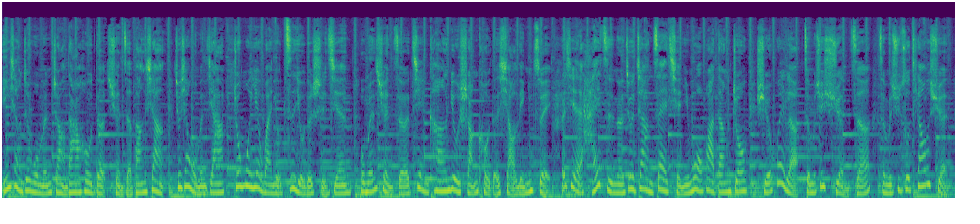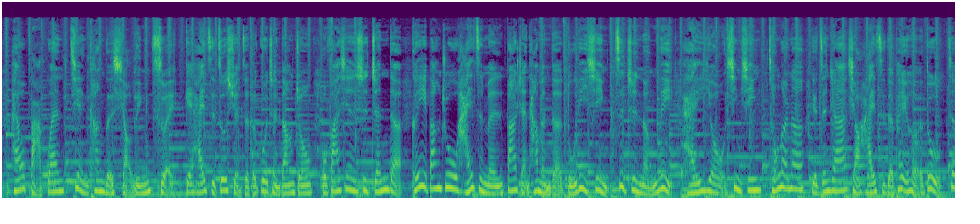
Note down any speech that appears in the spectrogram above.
影响着我们长大后的选择方向。就像我们家周末夜晚有自由的。时间，我们选择健康又爽口的小零嘴，而且孩子呢就这样在潜移默化当中学会了怎么去选择，怎么去做挑选，还要把关健康的小零嘴。给孩子做选择的过程当中，我发现是真的可以帮助孩子们发展他们的独立性、自制能力，还有信心，从而呢也增加小孩子的配合度。这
